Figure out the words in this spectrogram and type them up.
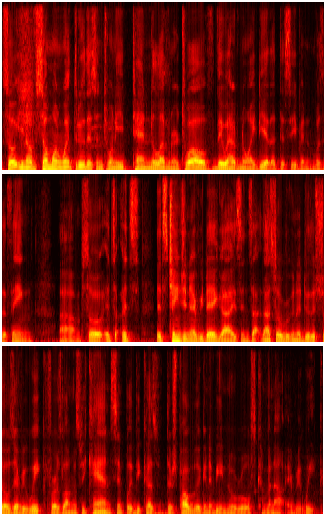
so you know if someone went through this in 2010, 11, or 12, they would have no idea that this even was a thing. Um, so it's it's it's changing every day, guys, and that's why we're gonna do the shows every week for as long as we can, simply because there's probably gonna be new rules coming out every week.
